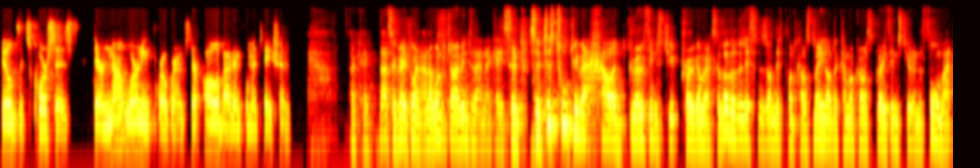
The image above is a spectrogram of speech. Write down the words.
builds its courses. They're not learning programs they're all about implementation Okay, that's a great point, and I want to dive into that in that case. So, so just talk to me about how a Growth Institute program works. A lot of the listeners on this podcast may not have come across Growth Institute in the format,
